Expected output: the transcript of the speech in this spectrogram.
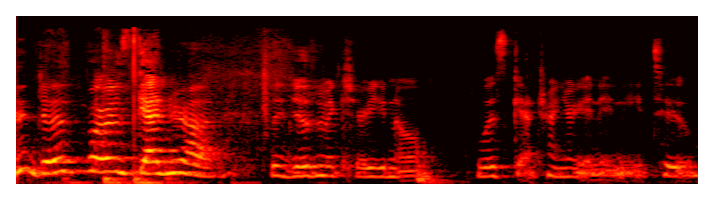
just for a Scantron. So just make sure you know what Scantron you're gonna need too.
